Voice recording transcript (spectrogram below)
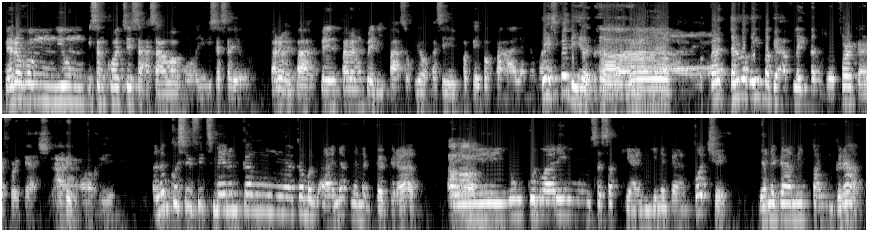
Pero kung yung isang kotse sa asawa mo, yung isa sa'yo, parang, ipa, parang pwede ipasok yun kasi magkaibang pangalan naman. Yes, pwede yun. Ah. para dalawa kayo mag-a-apply ng loan for car for cash. Ah, okay. Alam ko, Sir Fitz, meron kang uh, kamag-anak na nagka-grab. Oo. Eh, yung kunwaring sasakyan, ginagamit, kotse, ginagamit pang grab.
